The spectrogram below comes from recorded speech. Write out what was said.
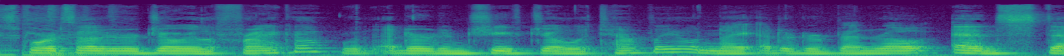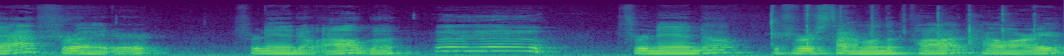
Sports editor Joey LaFranca with editor in chief Joe LoTemplio, night editor Ben Rowe, and staff writer Fernando Alba. Woo! Fernando, your first time on the pod. How are you?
